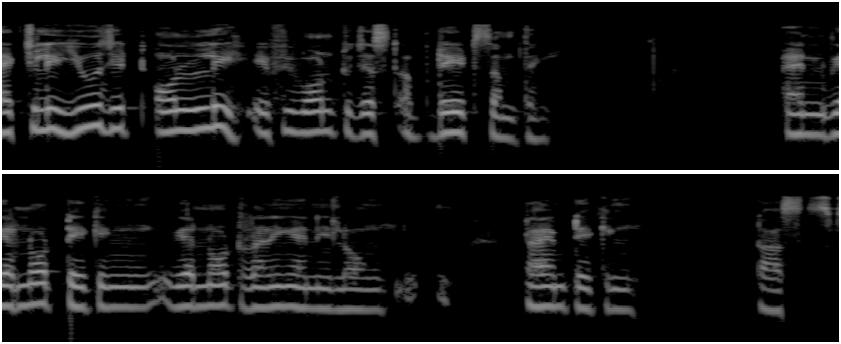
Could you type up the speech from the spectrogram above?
actually use it only if you want to just update something. And we are not taking we are not running any long time taking tasks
